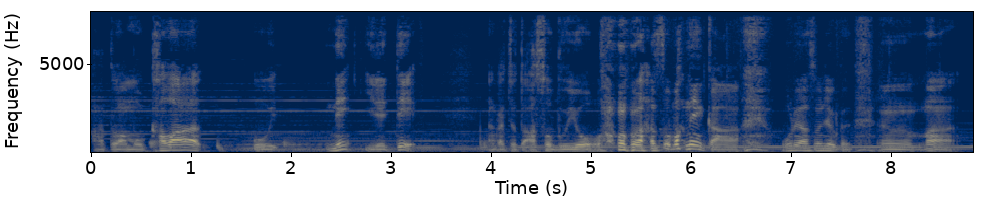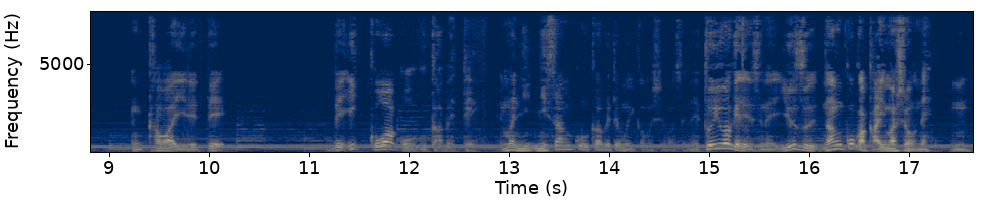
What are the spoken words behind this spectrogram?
あとはもう皮をね、入れて、なんかちょっと遊ぶよ。遊ばねえか。俺遊んじゃうから。うん、まあ、皮入れて、で、1個はこう浮かべて、まあ2、3個浮かべてもいいかもしれませんね。というわけでですね、柚子何個か買いましょうね。うん。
